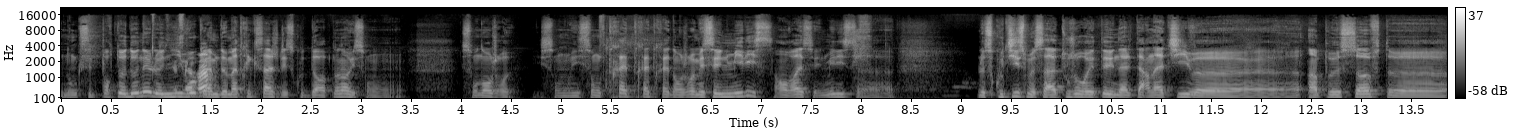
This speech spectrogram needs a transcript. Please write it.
Donc c'est pour te donner le niveau quand même de matrixage des scouts d'Europe. Non, non, ils sont, ils sont dangereux. Ils sont, ils sont très très très dangereux. Mais c'est une milice, en vrai, c'est une milice. Euh. le scoutisme, ça a toujours été une alternative euh, un peu soft euh,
